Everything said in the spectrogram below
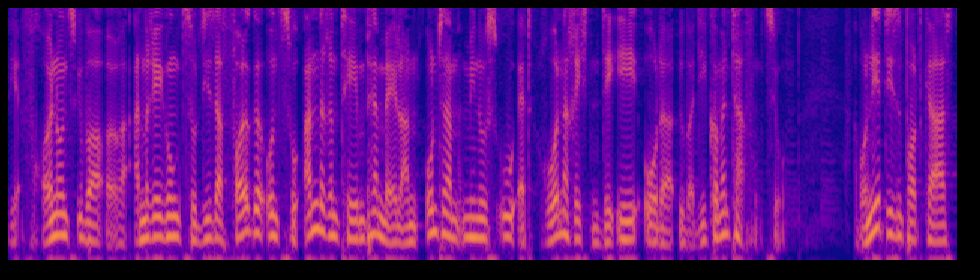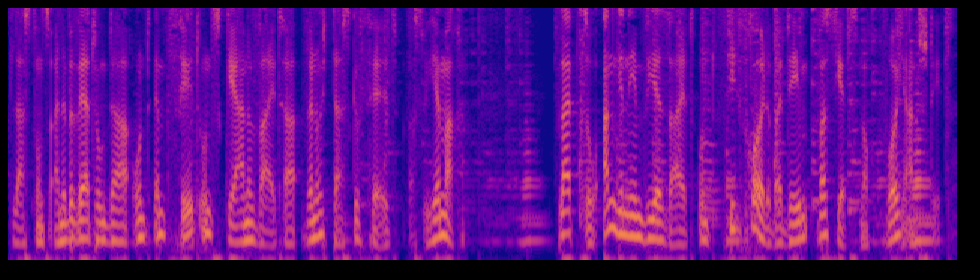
Wir freuen uns über eure Anregung zu dieser Folge und zu anderen Themen per Mail an unter-u.ruhrnachrichten.de oder über die Kommentarfunktion. Abonniert diesen Podcast, lasst uns eine Bewertung da und empfehlt uns gerne weiter, wenn euch das gefällt, was wir hier machen. Bleibt so angenehm, wie ihr seid und viel Freude bei dem, was jetzt noch vor euch ansteht.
